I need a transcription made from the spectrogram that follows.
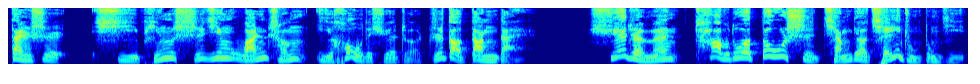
但是，《喜平石经》完成以后的学者，直到当代。学者们差不多都是强调前一种动机，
